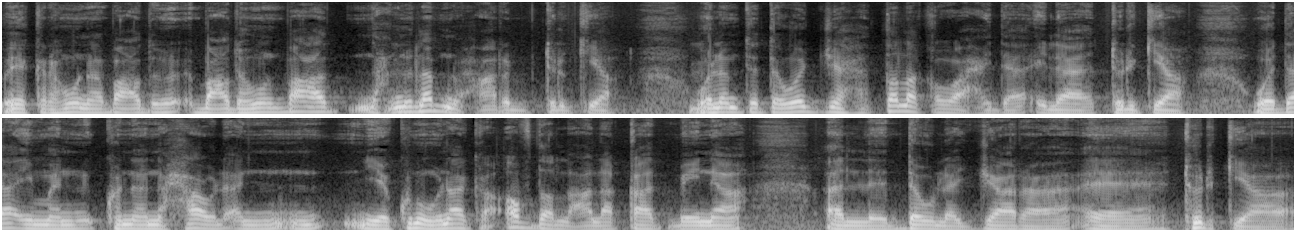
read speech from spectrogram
ويكرهون بعض بعضهم البعض نحن لم نحارب تركيا. ولم تتوجه طلقة واحدة إلى تركيا. ودائما كنا نحاول أن يكون هناك أفضل العلاقات بين الدولة الجاره تركيا.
